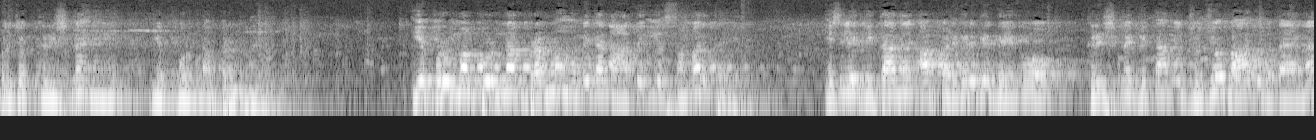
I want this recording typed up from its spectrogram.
बोले, जो कृष्ण है, ये पूर्ण ब्रह्म है। ये पूर्ण पूर्ण ब्रह्म होने का नाते ये समर्थ है। इसलिए गीता में आप पढ़ करके देखो, कृष्ण गीता में जो जो बात बताया ना,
